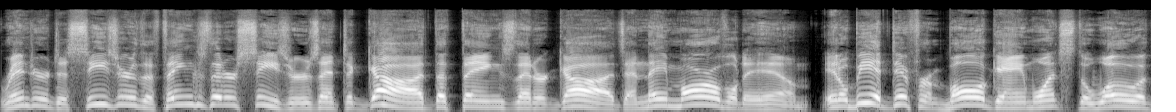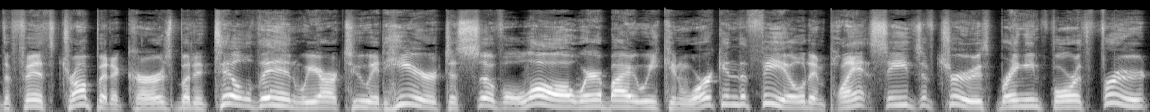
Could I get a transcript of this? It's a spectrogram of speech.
Render to Caesar the things that are Caesar's, and to God the things that are God's. And they marveled at him. It'll be a different ball game once the woe of the fifth trumpet occurs, but until then we are to adhere to civil law whereby we can work in the field and plant seeds of truth, bringing forth fruit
